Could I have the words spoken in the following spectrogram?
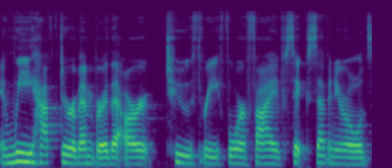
And we have to remember that our two, three, four, five, six, seven year olds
